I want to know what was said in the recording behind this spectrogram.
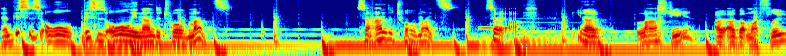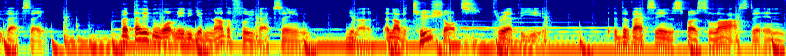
And this is all this is all in under 12 months. So under 12 months. So you know, last year I, I got my flu vaccine. But they didn't want me to get another flu vaccine, you know, another two shots throughout the year. The vaccine is supposed to last and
